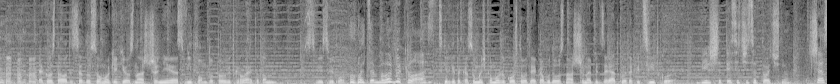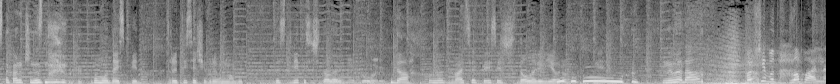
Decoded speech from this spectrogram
Як ви ставитеся до сумок, які оснащені світлом? Тобто ви відкриваєте там свій світло? О, це було би клас. Скільки така сумочка може коштувати, яка буде оснащена підзарядкою та підсвіткою? Більше тисячі це точно. Чесно кажучи, не знаю. Думаю, десь під 3 тисячі гривень, мабуть. Десь дві тисячі доларів. доларів. Да, у нас 20 тисяч доларів євро. Ні? Не вгадала? вообще вот глобально,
